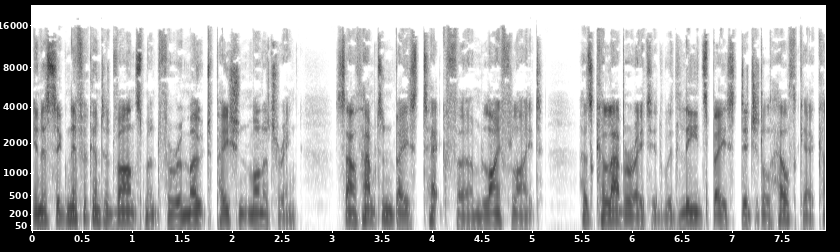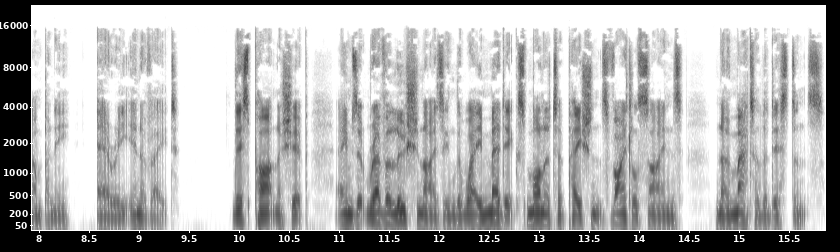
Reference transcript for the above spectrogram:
In a significant advancement for remote patient monitoring, Southampton based tech firm Lifelight has collaborated with Leeds based digital healthcare company Aire Innovate. This partnership aims at revolutionizing the way medics monitor patients' vital signs, no matter the distance.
